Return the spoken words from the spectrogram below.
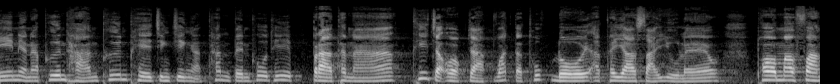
นี้เนี่ยนะพื้นฐานพื้นเพจริงๆอะท่านเป็นผู้ที่ปรารถนาที่จะออกจากวัฏทุกข์โดยอัธยาศัยอยู่แล้ว พอมาฟัง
